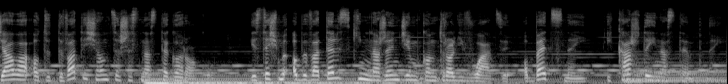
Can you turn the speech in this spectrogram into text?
działa od 2016 roku. Jesteśmy obywatelskim narzędziem kontroli władzy, obecnej i każdej następnej.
